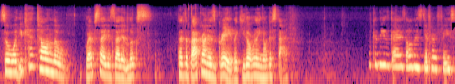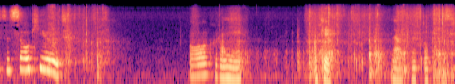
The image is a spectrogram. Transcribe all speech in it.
So what you can't tell on the website is that it looks that the background is gray. Like you don't really notice that. Look at these guys, all these different faces. It's so cute. Oh, Kuromi. Okay. Now, let's open this.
